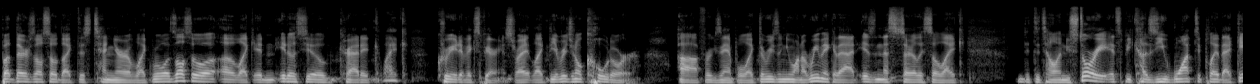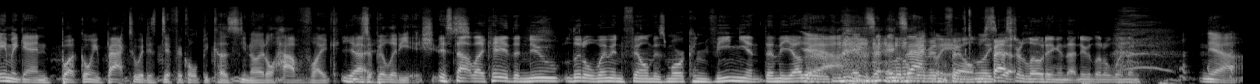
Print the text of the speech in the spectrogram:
But there's also like this tenure of like, well, it's also a, a, like an idiosyncratic like creative experience, right? Like the original KOTOR, uh, for example. Like the reason you want a remake of that isn't necessarily so like to tell a new story. It's because you want to play that game again, but going back to it is difficult because you know it'll have like Yeah. usability issues. It's not like, hey, the new Little Women film is more convenient than the other Yeah, exa- Little exactly. Women film. Like, Faster loading in that new Little Women. Yeah.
